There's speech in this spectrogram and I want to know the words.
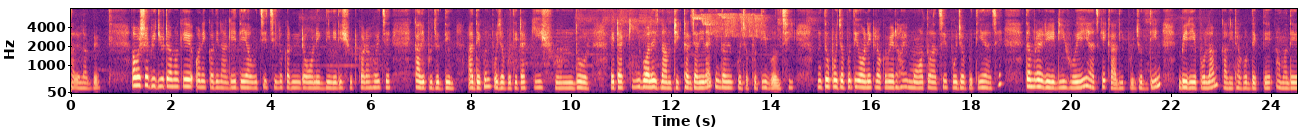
ভালো লাগবে। অবশ্যই ভিডিওটা আমাকে অনেক কদিন আগেই দেওয়া উচিত ছিল, কারণ এটা অনেক দিনেরই শ্যুট করা হয়েছে কালী পুজোর দিন। আর দেখুন প্রজাপতিটা কি সুন্দর, এটা কি বলে নাম ঠিকঠাক জানি না, কিন্তু আমি প্রজাপতি বলছি। তো প্রজাপতি অনেক রকমের হয়, মতও আছে প্রজাপতি আছে। তো আমরা রেডি হয়েই আজকে কালী পুজোর দিন বেরিয়ে পড়লাম। কালী ঠাকুর দেখতে আমাদের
